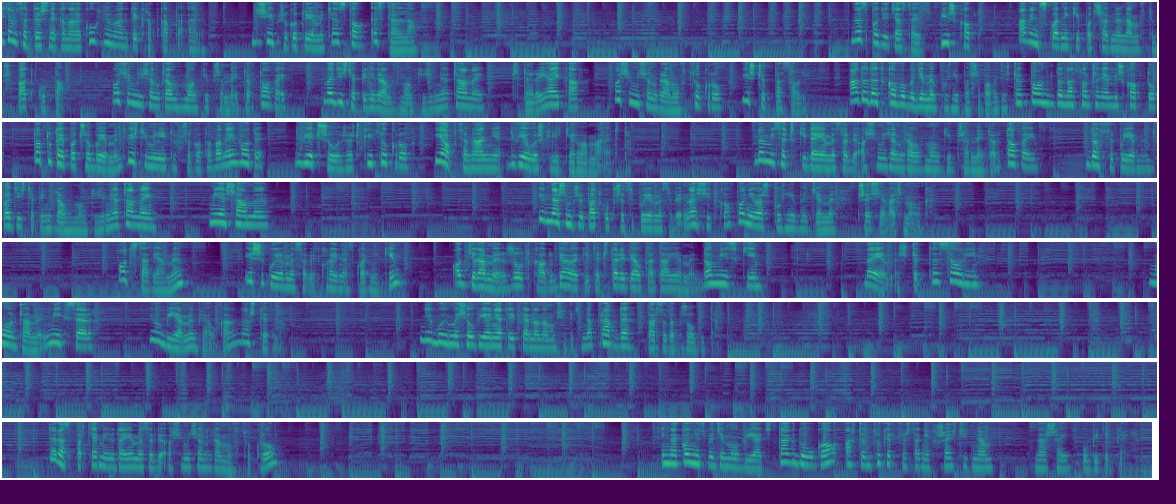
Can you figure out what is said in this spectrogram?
Witam serdecznie na kanale kuchniamagdy.pl Dzisiaj przygotujemy ciasto Estella. Na spodzie ciasta jest biszkopt, a więc składniki potrzebne nam w tym przypadku to 80 g mąki pszennej tortowej, 25 g mąki ziemniaczanej, 4 jajka, 80 g cukru i szczypta soli. A dodatkowo będziemy później potrzebować jeszcze poncz do nasączenia biszkoptu, to tutaj potrzebujemy 200 ml przygotowanej wody, 2-3 łyżeczki cukru i opcjonalnie 2 łyżki likieru amaretto. Do miseczki dajemy sobie 80 g mąki pszennej tortowej, dosypujemy 25 g mąki ziemniaczanej, mieszamy i w naszym przypadku przesypujemy sobie na sitko, ponieważ później będziemy przesiewać mąkę. Odstawiamy i szykujemy sobie kolejne składniki. Oddzielamy żółtka od białek i te cztery białka dajemy do miski. Dajemy szczyptę soli. Włączamy mikser i ubijamy białka na sztywno. Nie bójmy się ubijania tej piany, ona musi być naprawdę bardzo dobrze ubita. Teraz partiami dodajemy sobie 80 g cukru. I na koniec będziemy ubijać tak długo, aż ten cukier przestanie chrzęścić nam w naszej ubitej pianie.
